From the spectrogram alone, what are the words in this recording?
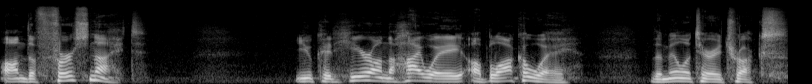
on the first night, you could hear on the highway a block away the military trucks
